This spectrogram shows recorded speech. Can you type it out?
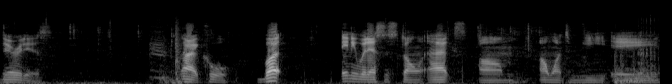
There it is. Alright, cool. But, anyway, that's a stone axe. Um, I want to be a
